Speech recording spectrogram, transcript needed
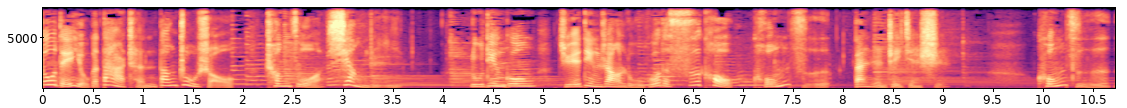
都得有个大臣当助手，称作相礼。鲁定公决定让鲁国的司寇孔子担任这件事。孔子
